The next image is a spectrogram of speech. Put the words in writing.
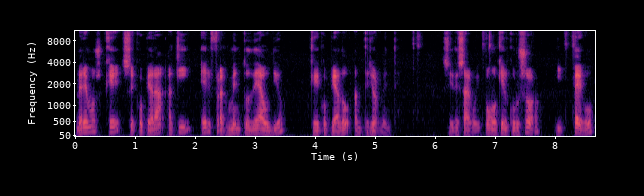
veremos que se copiará aquí el fragmento de audio que he copiado anteriormente. Si deshago y pongo aquí el cursor y pego,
